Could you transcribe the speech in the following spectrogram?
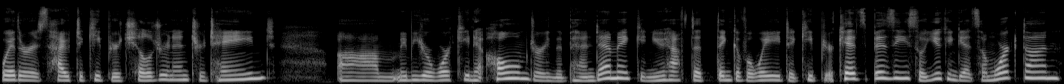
whether it's how to keep your children entertained. Um, maybe you're working at home during the pandemic and you have to think of a way to keep your kids busy so you can get some work done.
